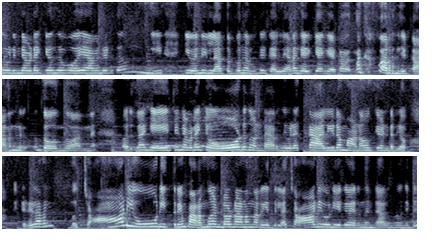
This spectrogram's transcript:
കൂടിന്റെ അവിടേക്ക് ഒന്ന് പോയി അവന്റെ അടുത്ത് ഇവനില്ലാത്തപ്പോൾ നമുക്ക് കല്യാണം കഴിക്കാൻ കേട്ടോ എന്നൊക്കെ പറഞ്ഞിട്ടാണെന്ന് തോന്നുന്നു വന്ന്. ഒരുത്തൻ ഗേറ്റിന്റെ അവിടേക്ക് ഓടുന്നുണ്ടായിരുന്നു. ഇവിടെ കാലിയുടെ മണമൊക്കെ ഉണ്ടല്ലോ. ഇടയിൽ അവൻ ചാടി ഓടി. ഇത്രയും പറമ്പ് കണ്ടോണ്ടാണെന്ന് അറിയത്തില്ല. ചാടി ഓടിയൊക്കെ വരുന്നുണ്ടായിരുന്നു. എന്നിട്ട്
